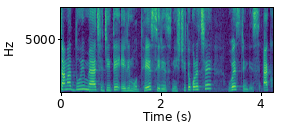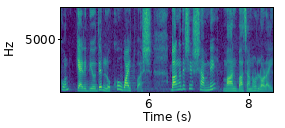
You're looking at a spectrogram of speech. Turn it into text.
টানা দুই ম্যাচ জিতে এরই মধ্যে সিরিজ নিশ্চিত করেছে ওয়েস্ট ইন্ডিজ। এখন ক্যারিবীয়দের লক্ষ্য হোয়াইট ওয়াশ। বাংলাদেশের সামনে মান বাঁচানোর লড়াই।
